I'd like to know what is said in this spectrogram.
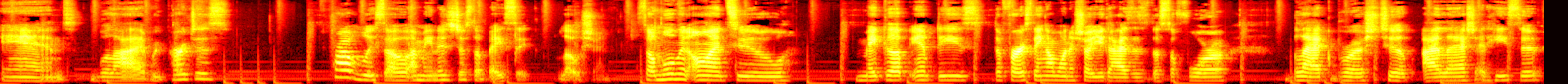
And will I repurchase? Probably so. I mean, it's just a basic lotion. So moving on to makeup empties. The first thing I want to show you guys is the Sephora Black Brush Tip Eyelash Adhesive.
